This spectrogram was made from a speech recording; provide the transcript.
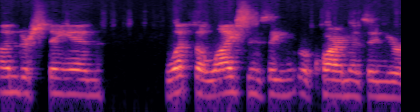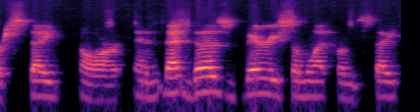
understand what the licensing requirements in your state are, and that does vary somewhat from state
